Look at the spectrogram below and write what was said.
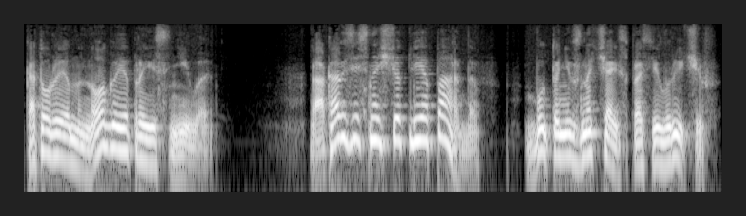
которое многое прояснило. «А как здесь насчет леопардов?» — будто невзначай спросил Рычев.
